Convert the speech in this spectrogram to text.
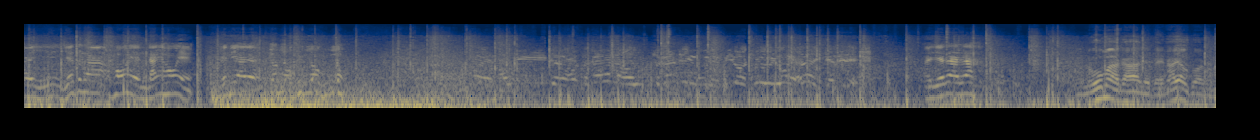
အဲရဲတကဟောင်းရဲ့လိုင်းဟောင်းရဲ့ဒီနေရာပြောပြောပြောပြောအ ရရရလုံးမထားရတယ်ပဲနောက်ရောက်သွားတယ်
